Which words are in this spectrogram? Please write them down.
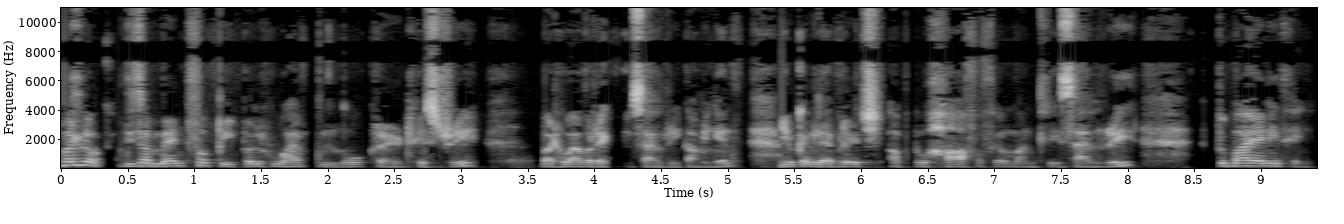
But look, these are meant for people who have no credit history, but who have a regular salary coming in. You can leverage up to half of your monthly salary to buy anything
